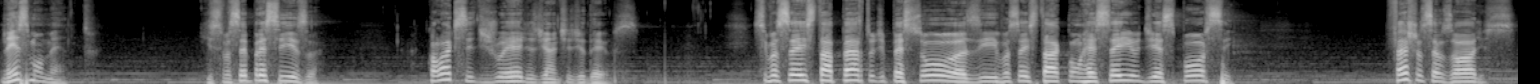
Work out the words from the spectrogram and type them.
nesse momento, e se você precisa, coloque-se de joelhos diante de Deus. Se você está perto de pessoas e você está com receio de expor-se, feche os seus olhos.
